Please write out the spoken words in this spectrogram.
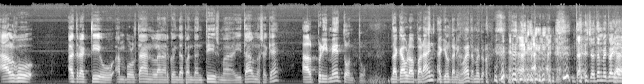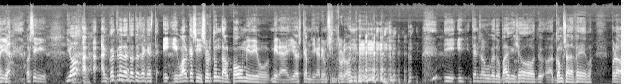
algo atractiu envoltant l'anarcoindependentisme i tal, no sé què, el primer tonto de caure al parany, aquí el teniu, eh? També Això també t'ho haig de dir, eh? O sigui, jo, a, a, en contra de totes aquestes... I, igual que si surt un del pou i diu mira, jo és que em lligaré un cinturón I, i tens algú que t'ho pagui això, o com s'ha de fer, però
